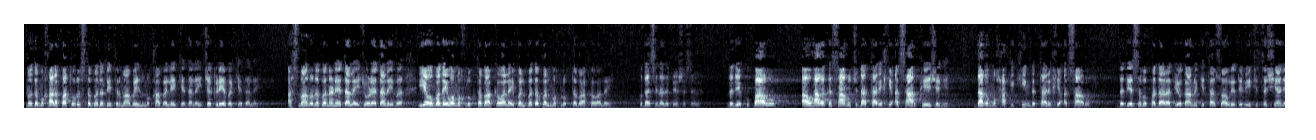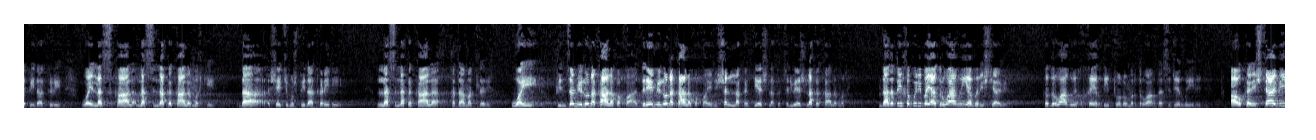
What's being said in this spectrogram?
نو د مخالفت وروسته به د دوی تر مابین مقابلې کېدلی جګړې به کېدلی اسمانونه به نړېدلی جوړېدلی به یو به د یوه مخلوق تباه کولی بل به د بل مخلوق تباه کولی خو داسې نه ده پېښه سوې د دې کفارو او هغه کسانو چې دا تاریخي اثار پېژني، دغه محققین د تاریخي اثارو د دې سبب په دا رادیوګانو کې تاسو اورېدلي چې څه شیان یې پیدا کړي، وایي لس کاله، لس لکه کاله مخکې دا شی چې موږ پیدا کړی دی، لس لکه کاله قدامت لري. وایي پنځه میلونه کاله پخوا، درې میلونه کاله پخوا، یعنې شل لکه، دېرش لکه، څلوېښت لکه کاله مخکې. دا د دوی خبرې به یا درواغ وي یا به رښتیا وي که درواغ وي خو خیر دی ټول عمر درواغ داسې ډېر ویلي دي او که رښتیا وي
